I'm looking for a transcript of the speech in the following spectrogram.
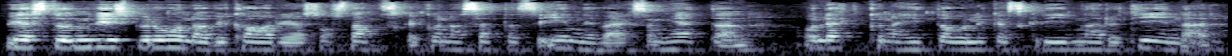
Vi är stundvis beroende av vikarier som snabbt ska kunna sätta sig in i verksamheten och lätt kunna hitta olika skrivna rutiner.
